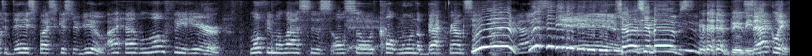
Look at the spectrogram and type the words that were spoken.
today's Spicochist review, I have Loafy here. Loafy Molasses, also with Cult Moo in the background. Say hi, guys. Show us your boobs. Boobies. Exactly.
